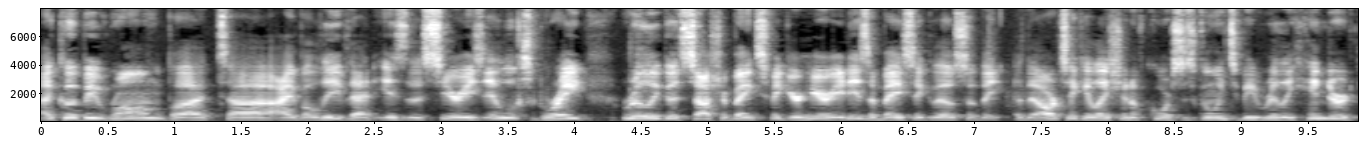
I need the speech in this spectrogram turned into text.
I could be wrong, but uh, I believe that is the series. It looks great. Really good Sasha Banks figure here. It is a basic, though, so the, the articulation, of course, is going to be really hindered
